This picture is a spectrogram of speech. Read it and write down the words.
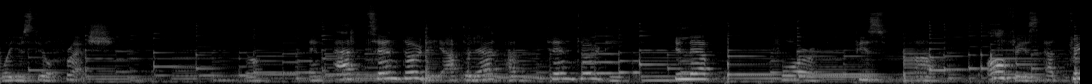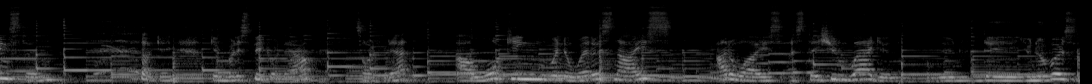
while you're still fresh. You know? And at 10:30, after that, at 10:30, he left for his uh, office at Princeton okay, can barely speak right now. Sorry for that. Uh, walking when the weather is nice. Otherwise, a station wagon from the, the university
